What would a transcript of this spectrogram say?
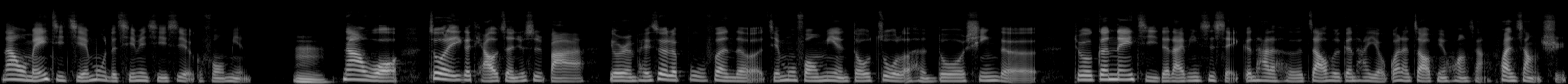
那我每一集节目的前面其实是有个封面。嗯，那我做了一个调整，就是把有人陪睡的部分的节目封面都做了很多新的，就跟那一集的来宾是谁，跟他的合照或者跟他有关的照片换上换上去。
